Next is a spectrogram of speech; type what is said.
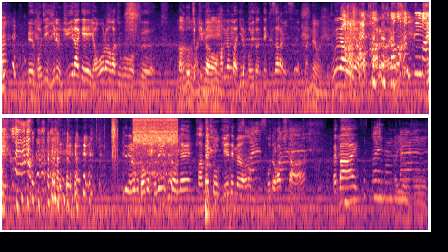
그 뭐지 이름 유일하게 영어로 와가지고 그 막 아, 노트 피면 맞네. 한 명만 이름 보이던데 그 사람이 있어요 맞네 맞네. 누구냐고 그냥 막 말을 안 나도 해요 한글말 거야. 여러분 너무 고생했어요 오늘 다음에 또 기회 되면 보도록 합시다 바이바이 네. 아이고.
